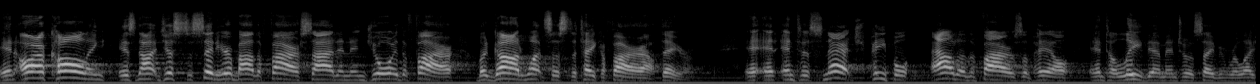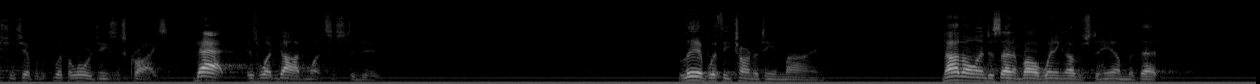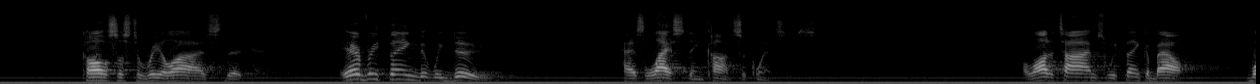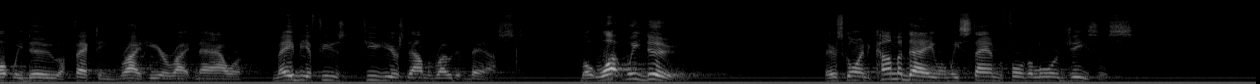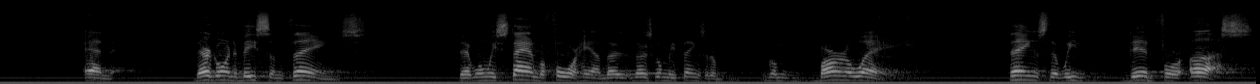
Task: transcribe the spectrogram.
And our calling is not just to sit here by the fireside and enjoy the fire, but God wants us to take a fire out there. and, and to snatch people out of the fires of hell and to lead them into a saving relationship with the Lord Jesus Christ. That is what God wants us to do. Live with eternity in mind. Not only does that involve winning others to Him, but that calls us to realize that everything that we do has lasting consequences. A lot of times we think about what we do affecting right here, right now, or maybe a few, few years down the road at best. But what we do, there's going to come a day when we stand before the Lord Jesus, and there are going to be some things that when we stand before Him, there's going to be things that are going to burn away. Things that we did for us,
